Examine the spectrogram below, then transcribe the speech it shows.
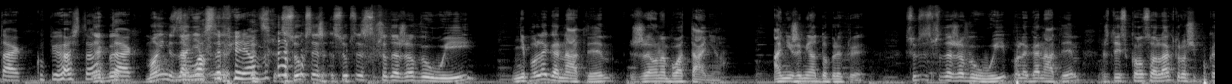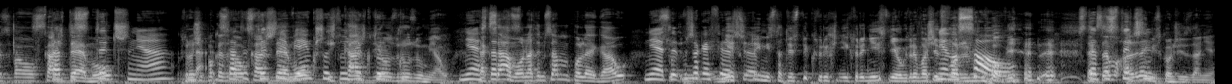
Tak. Kupiłaś to? Jakby, tak. Moim Za zdaniem własne e, pieniądze? Sukces, sukces sprzedażowy Wii nie polega na tym, że ona była tania, ani że miała dobre gry. Sukces sprzedażowy Wii polega na tym, że to jest konsola, którą się pokazywało każdemu, Statystycznie, którą się pokazywało każdemu większość i każdy ją zrozumiał. Nie, tak statyst- samo, na tym samym polegał... Nie, ty- poczekaj Nie chwileczkę. cytuj mi statystyk, których, nie- które nie istnieją, które właśnie Nie, no tworzysz są. w głowie. tak samo, ale Mhm. daj mi skończyć zdanie.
